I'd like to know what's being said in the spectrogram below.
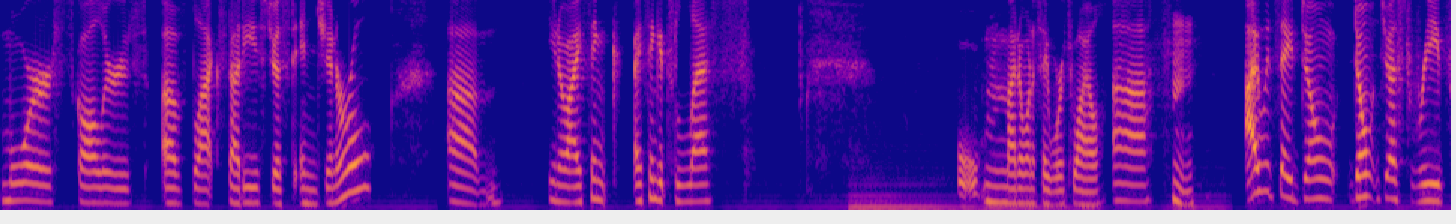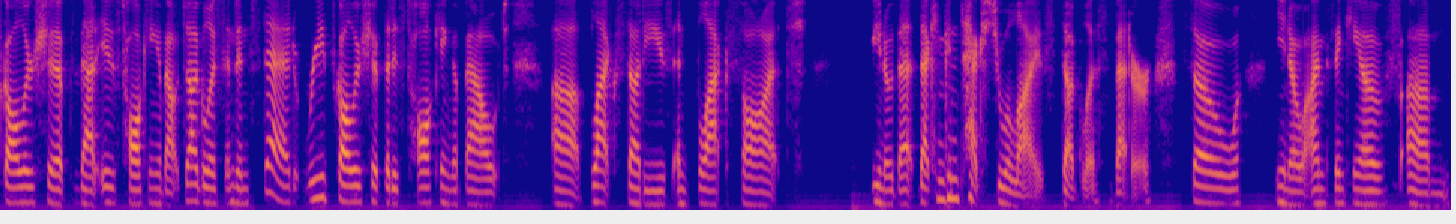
more scholars of Black studies just in general. Um, you know, I think I think it's less. Mm, I don't want to say worthwhile. Uh, hmm. I would say don't don't just read scholarship that is talking about Douglass, and instead read scholarship that is talking about uh, Black studies and Black thought. You know that that can contextualize Douglass better. So you know, I'm thinking of um,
